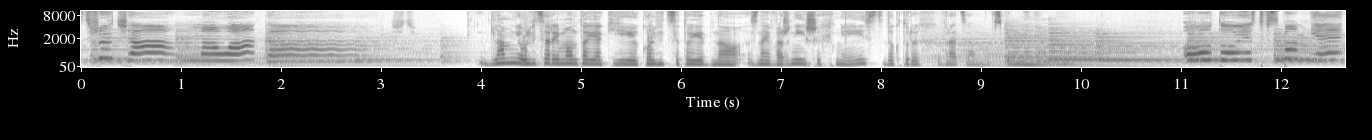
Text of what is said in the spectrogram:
jest życia mała garść. Dla mnie ulica Reymonta, jak i jej okolice to jedno z najważniejszych miejsc, do których wracam wspomnieniami. Oto jest wspomnień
